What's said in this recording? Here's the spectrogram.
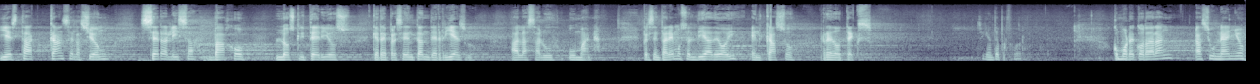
y esta cancelación se realiza bajo los criterios que representan de riesgo a la salud humana. Presentaremos el día de hoy el caso Redotex. Siguiente, por favor. Como recordarán, hace un año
